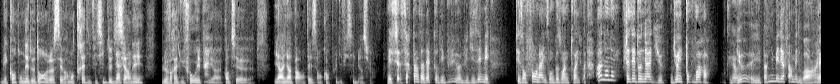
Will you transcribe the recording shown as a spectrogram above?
mais quand on est dedans, c'est vraiment très difficile de discerner le vrai du faux. Et puis, euh, quand il y a un lien de parenté, c'est encore plus difficile, bien sûr. Mais certains adeptes, au début, euh, lui disaient, mais tes enfants-là, ils ont besoin de toi. Ah non, non, je les ai donnés à Dieu. Dieu, il pourvoira. Dieu, il n'est pas venu m'aider à faire mes devoirs. Hein. Il n'a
